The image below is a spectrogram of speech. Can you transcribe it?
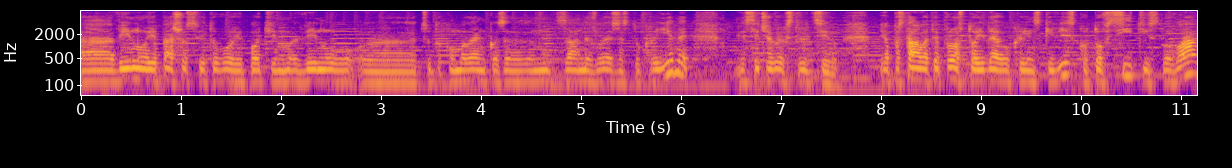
е, війною Першою світовою, потім війну е, цю таку маленьку за, за незалежність України січових стрільців, і поставити просто йде українське військо, то всі ті слова,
